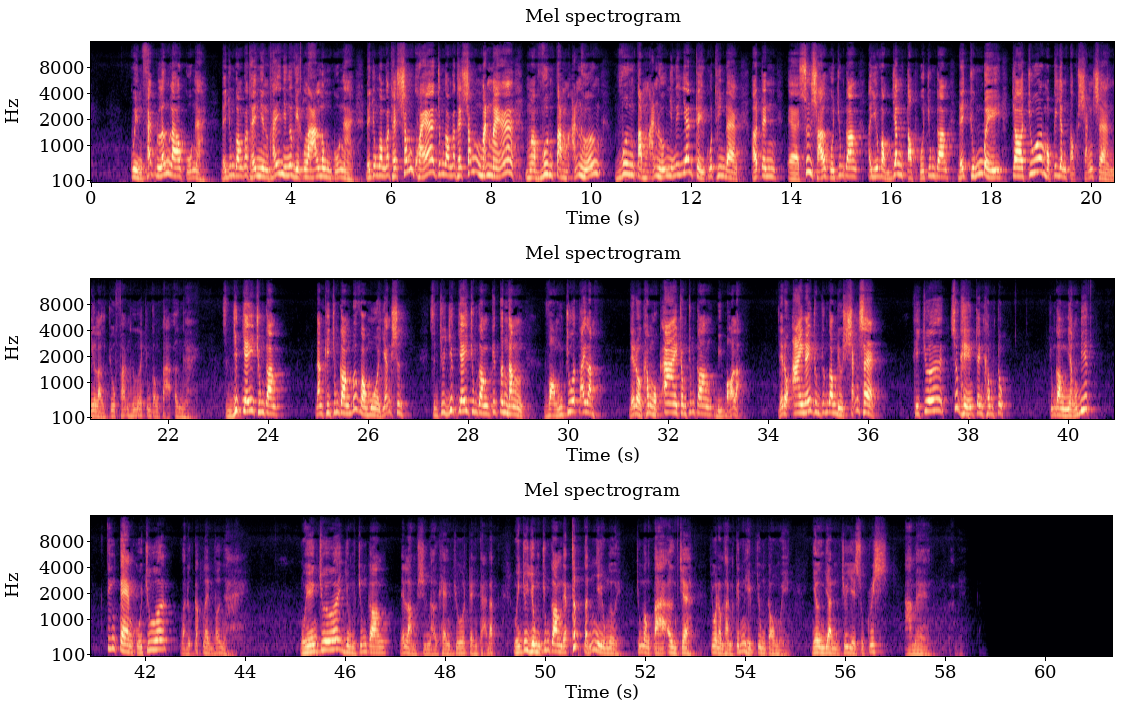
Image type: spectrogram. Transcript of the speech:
quyền phép lớn lao của Ngài để chúng con có thể nhìn thấy những cái việc lạ lùng của Ngài. Để chúng con có thể sống khỏe chúng con có thể sống mạnh mẽ mà vươn tầm ảnh hưởng vươn tầm ảnh hưởng những cái giá trị của thiên đàng ở trên uh, xứ sở của chúng con ở giữa vòng dân tộc của chúng con để chuẩn bị cho Chúa một cái dân tộc sẵn sàng như lời Chúa phán hứa chúng con tạ ơn Ngài. Xin dứt giấy chúng con. Đang khi chúng con bước vào mùa Giáng sinh xin Chúa dứt giấy chúng con cái tinh thần vọng Chúa tái lâm để rồi không một ai trong chúng con bị bỏ lại để rồi ai nấy trong chúng con đều sẵn sàng khi Chúa xuất hiện trên không trung chúng con nhận biết tiếng kèn của Chúa và được cất lên với Ngài. Nguyện Chúa dùng chúng con để làm sự ngợi khen Chúa trên cả đất. Nguyện Chúa dùng chúng con để thức tỉnh nhiều người. Chúng con tạ ơn Cha. Chúa đồng thành kính hiệp chung cầu nguyện. Nhân danh Chúa Giêsu Christ. Amen.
